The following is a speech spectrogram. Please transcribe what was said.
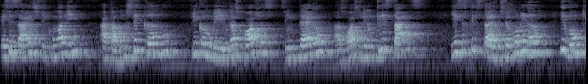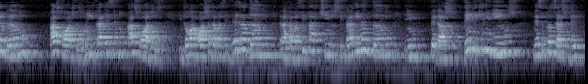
Esses sais ficam ali, acabam secando, ficam no meio das rochas, se integram, as rochas viram cristais, e esses cristais vão se aglomerando e vão quebrando as rochas, vão enfraquecendo as rochas. Então a rocha acaba se degradando, ela acaba se partindo, se fragmentando em pedaços bem pequenininhos nesse processo de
